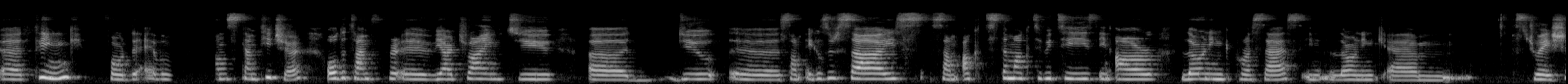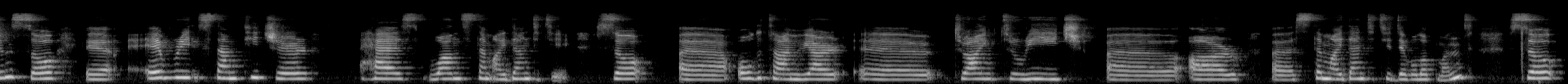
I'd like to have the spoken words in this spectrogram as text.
uh, thing for the one STEM teacher. All the time uh, we are trying to uh, do uh, some exercise, some act STEM activities in our learning process, in learning um, situations. So uh, every STEM teacher has one STEM identity. So uh, all the time we are uh, trying to reach our STEM identity development. So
